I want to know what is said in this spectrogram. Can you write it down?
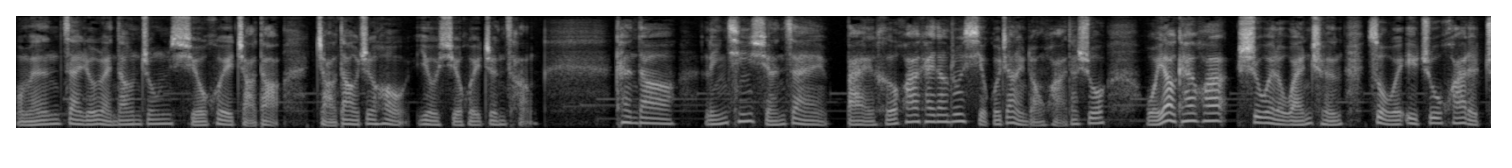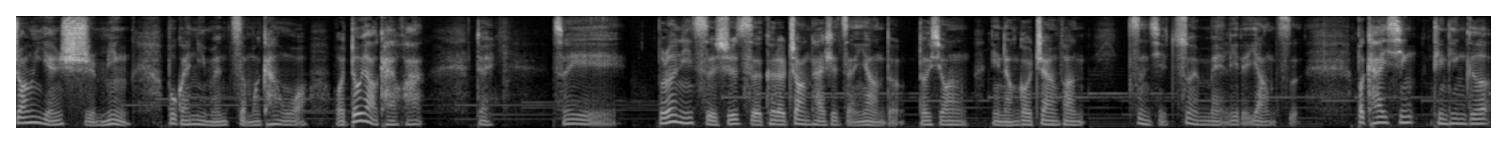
我们在柔软当中学会找到，找到之后又学会珍藏。看到林清玄在《百合花开》当中写过这样一段话，他说：“我要开花是为了完成作为一株花的庄严使命，不管你们怎么看我，我都要开花。”对，所以。不论你此时此刻的状态是怎样的，都希望你能够绽放自己最美丽的样子。不开心听听歌，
